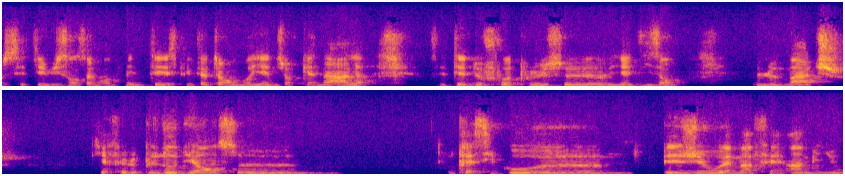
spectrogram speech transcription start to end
c'était 850 000 téléspectateurs en moyenne sur Canal. C'était deux fois plus il y a dix ans. Le match qui a fait le plus d'audience Classico PSGOM a fait 1,9 million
